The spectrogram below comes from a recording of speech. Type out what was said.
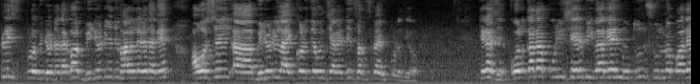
প্লিজ পুরো ভিডিওটা দেখো। ভিডিওটি যদি ভালো লেগে থাকে, অবশ্যই ভিডিওটি লাইক করে দিও এবং চ্যানেলটি সাবস্ক্রাইব করে দিও। ঠিক আছে? কলকাতা পুলিশের বিভাগের নতুন শূন্য পদে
